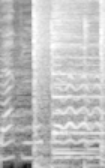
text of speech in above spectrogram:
left, left, left.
